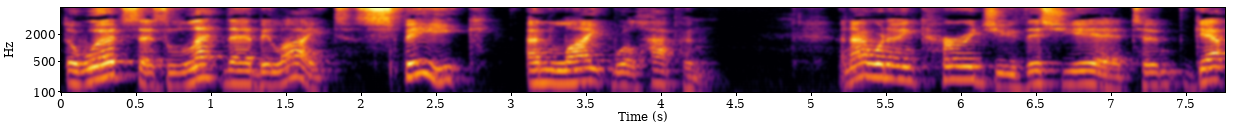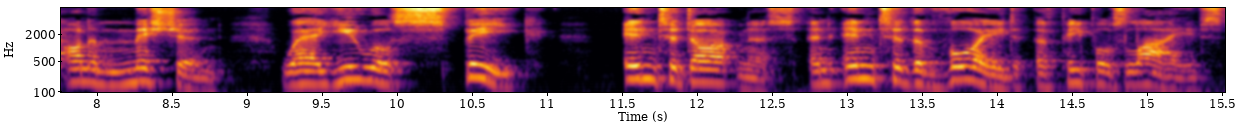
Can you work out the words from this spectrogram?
The word says, let there be light. Speak, and light will happen. And I want to encourage you this year to get on a mission where you will speak into darkness and into the void of people's lives,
